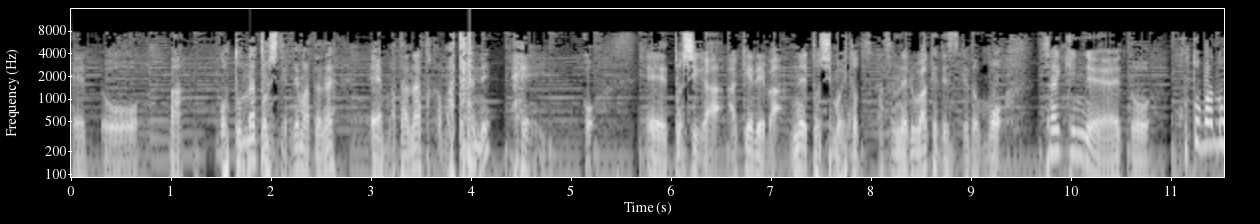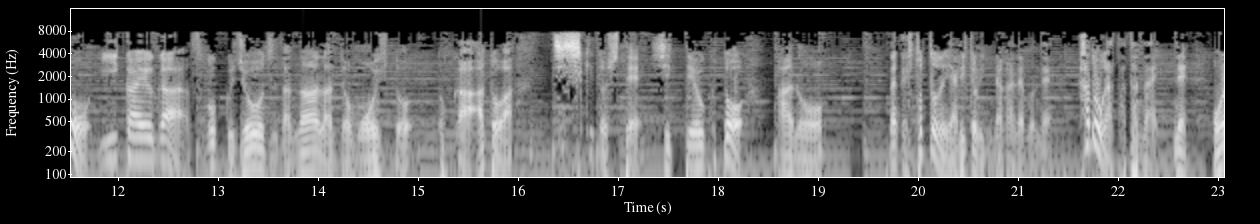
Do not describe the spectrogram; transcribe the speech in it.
えっ、ー、と、まあ、大人としてね、またね、えー、またなとか、またね、えー、一個、えー、年が明ければね、年も一つ重ねるわけですけども、最近ね、えっ、と、言葉の言い換えがすごく上手だなぁなんて思う人とか、あとは知識として知っておくと、あの、なんか人とのやりとりの中でもね、角が立たない。ね、同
